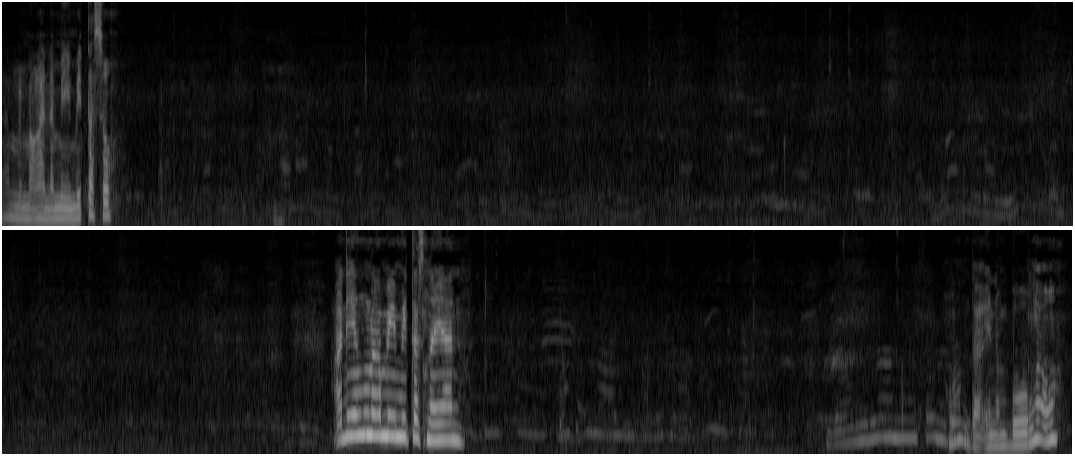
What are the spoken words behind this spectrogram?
Ah, May mga namimitas oh. Ano yung namimitas na yan? Oh, dain ng bunga oh.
